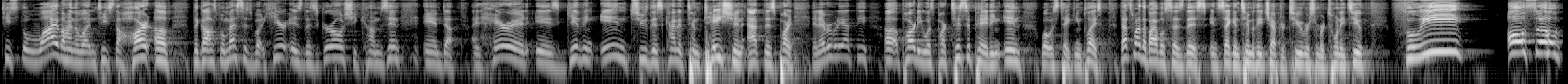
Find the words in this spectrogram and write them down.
teach the why behind the what and teach the heart of the gospel message. But here is this girl she comes in and uh, and herod is giving in to this kind of temptation at this party. And everybody at the uh, party was participating in what was taking place. That's why the bible says this in 2 timothy chapter 2 verse number 22 flee also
